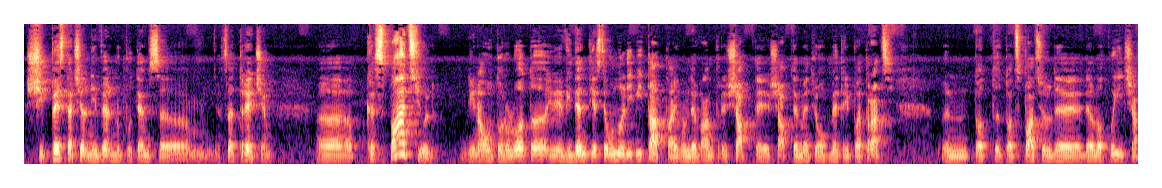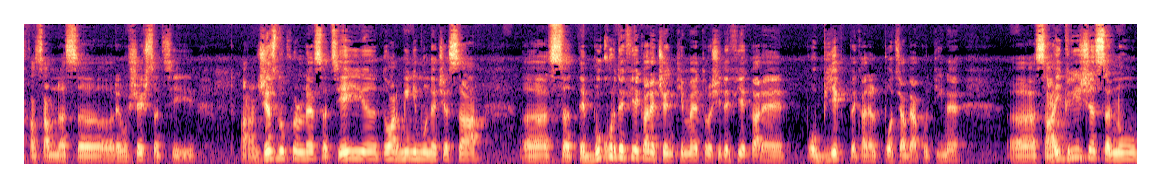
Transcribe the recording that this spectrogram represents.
și peste acel nivel nu putem să, să trecem. Uh, că spațiul din autorulotă, evident, este unul limitat. Ai undeva între 7, 7 metri, 8 metri pătrați în tot, tot spațiul de, de locuit și asta înseamnă să reușești să-ți aranjezi lucrurile, să-ți iei uh, doar minimul necesar, uh, să te bucuri de fiecare centimetru și de fiecare obiect pe care îl poți avea cu tine, uh, să ai grijă să nu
